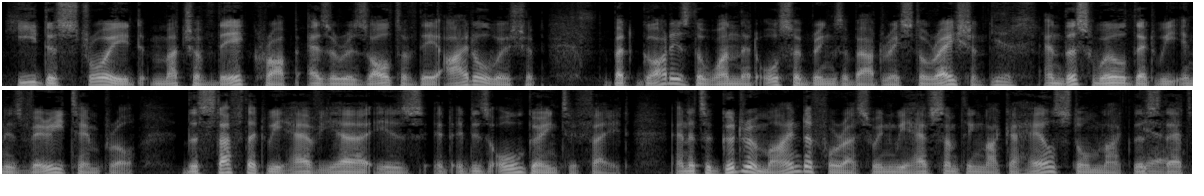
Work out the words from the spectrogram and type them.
He destroyed much of their crop as a result of their idol worship. But God is the one that also brings about restoration. Yes. And this world that we in is very temporal. The stuff that we have here is it, it is all going to fade. And it's a good reminder for us when we have something like a hailstorm like this Yeah. that,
